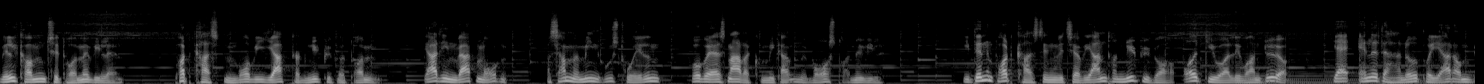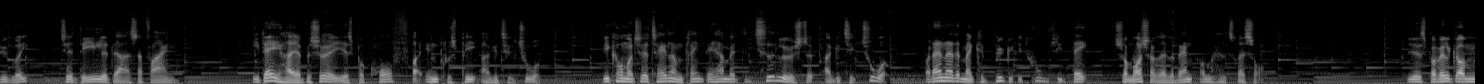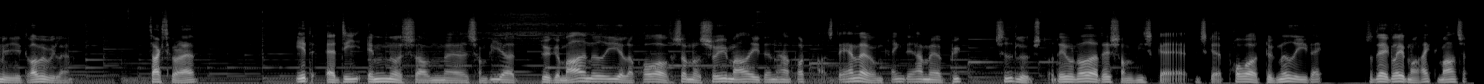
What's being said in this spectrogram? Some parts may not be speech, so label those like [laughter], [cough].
Velkommen til Drømmevillaen. Podcasten, hvor vi jagter den nybygger drømmen. Jeg er din vært Morten, og sammen med min hustru Ellen, håber jeg snart at komme i gang med vores drømmevilla. I denne podcast inviterer vi andre nybyggere, rådgivere og leverandører, ja alle, der har noget på hjertet om byggeri, til at dele deres erfaring. I dag har jeg besøg af Jesper Korf fra N Arkitektur. Vi kommer til at tale omkring det her med det tidløste arkitektur. Hvordan er det, man kan bygge et hus i dag, som også er relevant om 50 år? Jesper, velkommen i Drømmevillaen. Tak skal du have. Et af de emner, som, øh, som vi har dykket meget ned i, eller prøver sådan at søge meget i den her podcast, det handler jo omkring det her med at bygge tidløst. Og det er jo noget af det, som vi skal, vi skal prøve at dykke ned i i dag. Så det har jeg glædet mig rigtig meget til.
